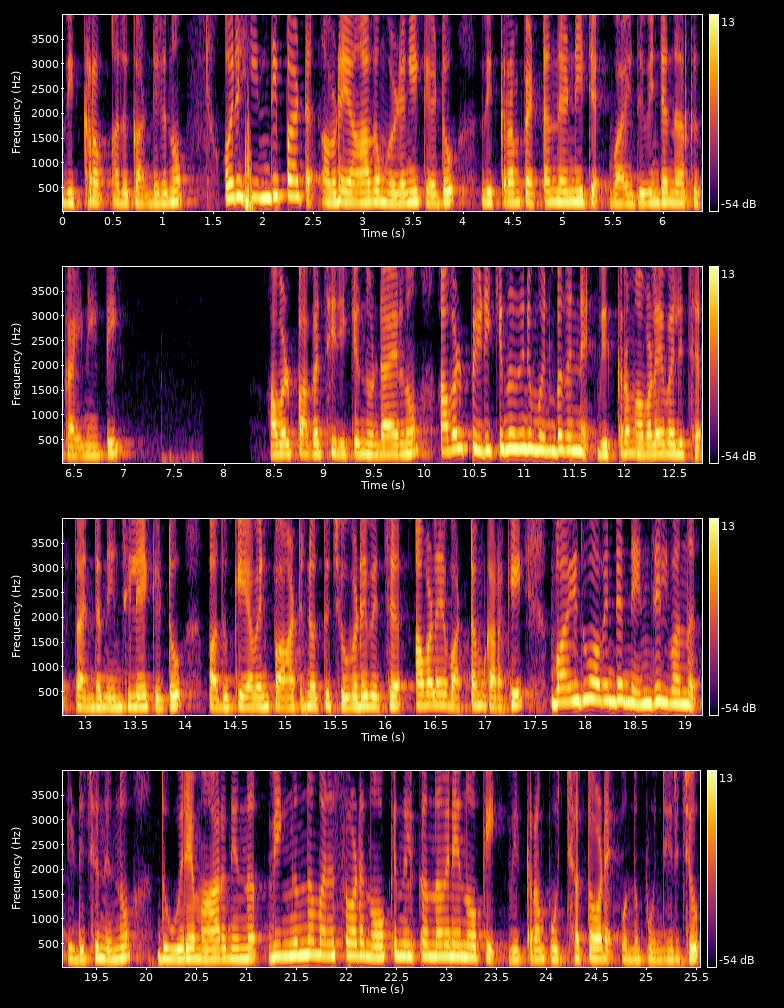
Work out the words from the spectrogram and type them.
വിക്രം അത് കണ്ടിരുന്നു. ഒരു ഹിന്ദി പാട്ട് അവിടെ ആകെ മുഴങ്ങി കേട്ടു. വിക്രം പെട്ടെന്ന് എണ്ണീറ്റ് വൈദുവിന്റെ നേർക്ക് കൈനീട്ടി അവൾ പകച്ചിരിക്കുന്നുണ്ടായിരുന്നു. അവൾ പിടിക്കുന്നതിന് മുൻപ് തന്നെ വിക്രം അവളെ വലിച്ച് തന്റെ നെഞ്ചിലേക്കിട്ടു. പതുക്കെ അവൻ പാട്ടിനൊത്ത് ചുവട് വെച്ച് അവളെ വട്ടം കറക്കി. വൈദു അവന്റെ നെഞ്ചിൽ വന്ന് ഇടിച്ചു നിന്നു. ദൂരെ മാറി നിന്ന് വിങ്ങുന്ന മനസ്സോടെ നോക്കി നിൽക്കുന്നവനെ നോക്കി വിക്രം പുച്ഛത്തോടെ ഒന്ന് പുഞ്ചിരിച്ചു.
